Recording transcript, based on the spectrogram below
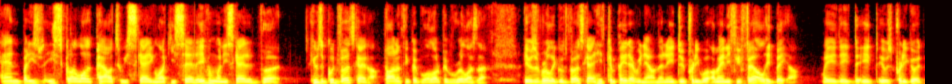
and but he's he's got a lot of power to his skating, like you said. Even when he skated vert, he was a good vert skater. I don't think people a lot of people realize that. He was a really good vert skater. He'd compete every now and then. He'd do pretty well. I mean, if you fell, he'd beat you. He, he, he, he was pretty good.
